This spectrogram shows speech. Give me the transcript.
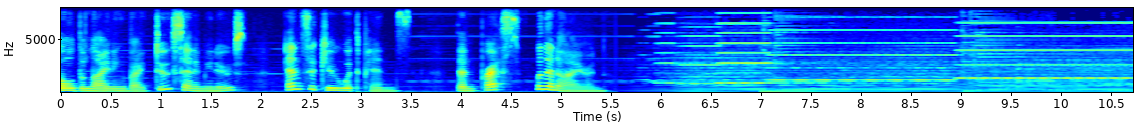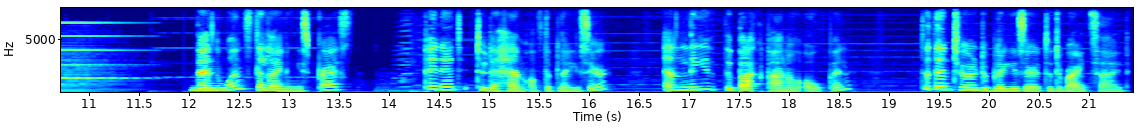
Fold the lining by 2 cm and secure with pins, then press with an iron. Then once the lining is pressed, pin it to the hem of the blazer and leave the back panel open to then turn the blazer to the right side.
